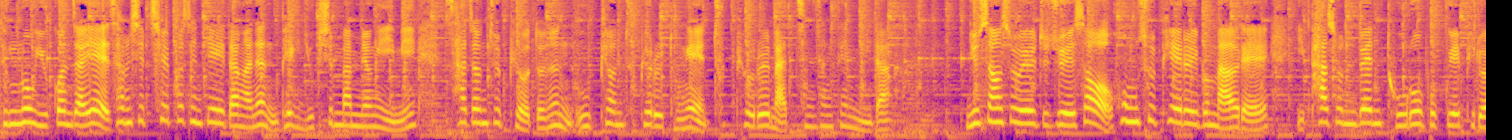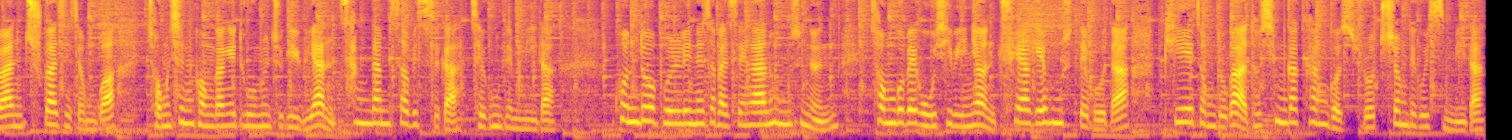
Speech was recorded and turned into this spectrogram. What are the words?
등록 유권자의 37%에 해당하는 160만 명이 이미 사전 투표 또는 우편 투표를 통해 투표를 마친 상태입니다. 뉴사우스웨일즈주에서 홍수 피해를 입은 마을에 이 파손된 도로 복구에 필요한 추가 재정과 정신 건강에 도움을 주기 위한 상담 서비스가 제공됩니다. 콘도 볼린에서 발생한 홍수는 1952년 최악의 홍수 때보다 피해 정도가 더 심각한 것으로 추정되고 있습니다.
